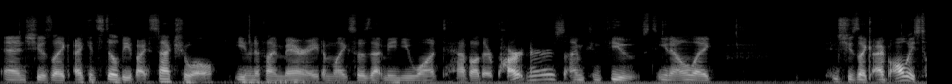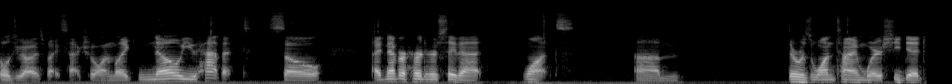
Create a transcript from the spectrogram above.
And she was like, I can still be bisexual even if I'm married. I'm like, so does that mean you want to have other partners? I'm confused, you know, like, and she's like, I've always told you I was bisexual. And I'm like, no, you haven't. So I'd never heard her say that once. Um, there was one time where she did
